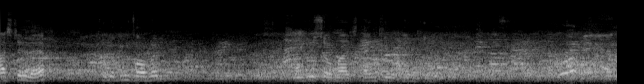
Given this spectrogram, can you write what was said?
आज still left so looking forward thank you so much thank you thank you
